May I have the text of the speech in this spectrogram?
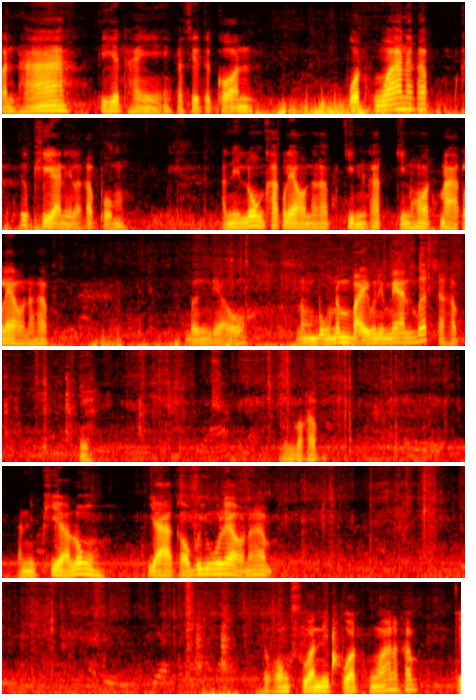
ปัญหาที่เฮ็ดให้เกษตรกร วดหัวนะครับ คือเพียนี่แหละครับ ผม อันนี้ล่งคักแล้วนะครับ กินคักกินฮอดมากแล้วนะครับ เบิ่งเดี๋ยวน้ำบงน้ำใบวันนี้แมนเบิดนะครับ นี่เห็นปะครับ อันนี้เพียล่งยาเก่าไปยู่แล้วนะครับเจ้าของสวนนี่ปวดหัวนะครับ เจ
